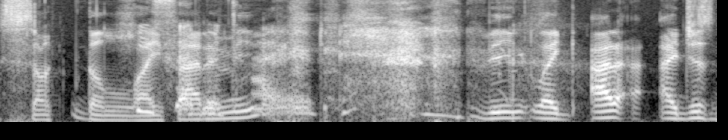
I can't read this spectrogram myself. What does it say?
sucked the He life said out of me. Being like I I just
